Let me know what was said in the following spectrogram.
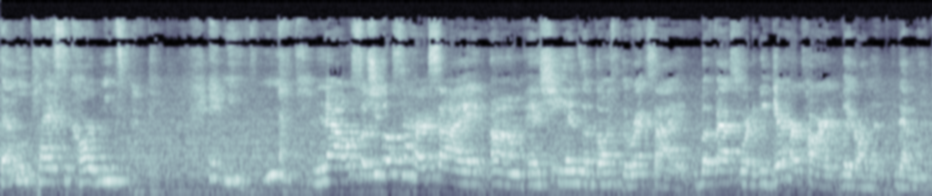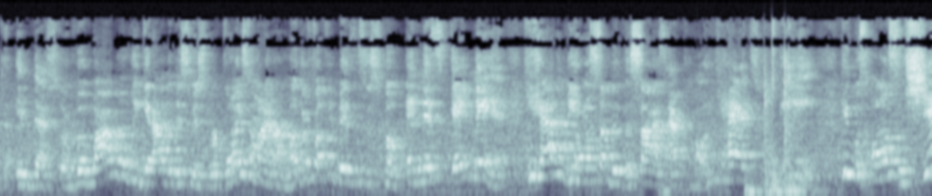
That little plastic card means nothing. It means nothing. Now, so she goes to her side, um, and she ends up going to the rec side. But fast forward, we get her card later on the, that month in that store. But why when we get out of the dismissal, we're going to mind our motherfucking business and smoke. And this gay man, he had to be on something besides alcohol. He had to be. He was on some shit.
